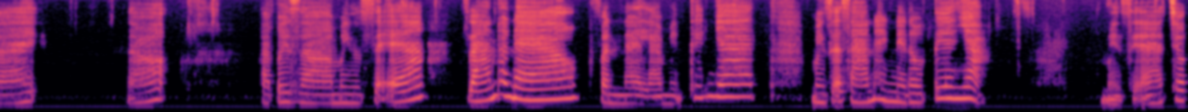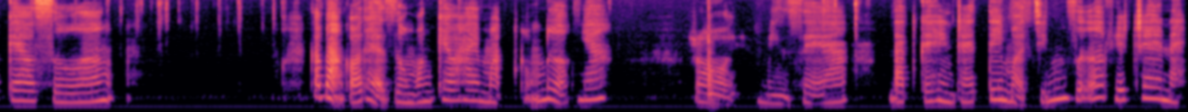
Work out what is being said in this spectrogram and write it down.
Đấy Đó. Và bây giờ mình sẽ dán thôi nào. Phần này là mình thích nhất. Mình sẽ dán hình này đầu tiên nha. Mình sẽ cho keo xuống. Các bạn có thể dùng băng keo hai mặt cũng được nhé. Rồi, mình sẽ đặt cái hình trái tim ở chính giữa phía trên này.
